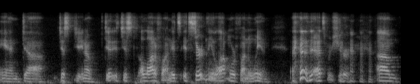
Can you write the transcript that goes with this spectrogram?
and uh, just you know it's just a lot of fun. It's it's certainly a lot more fun to win, that's for sure. Um,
